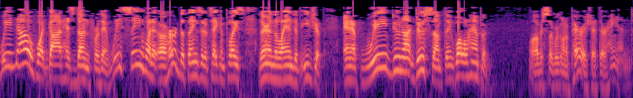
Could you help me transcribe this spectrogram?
we know what God has done for them. We've seen what, uh, heard the things that have taken place there in the land of Egypt. And if we do not do something, what will happen? Well, obviously we're going to perish at their hand.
